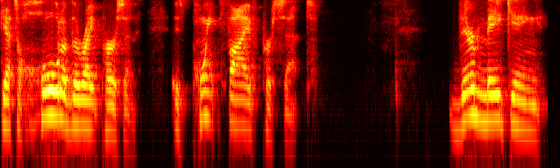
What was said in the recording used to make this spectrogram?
gets a hold of the right person is 0.5%. They're making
